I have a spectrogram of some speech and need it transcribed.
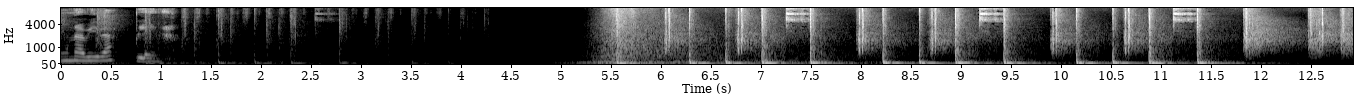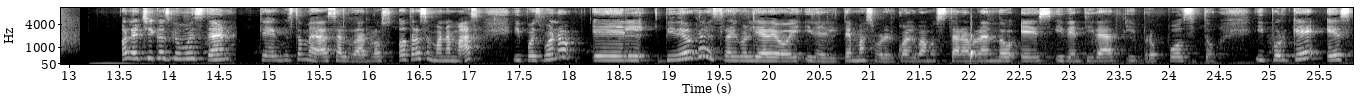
una vida plena. Hola chicos, ¿cómo están? Qué gusto me da saludarlos otra semana más. Y pues bueno, el video que les traigo el día de hoy y del tema sobre el cual vamos a estar hablando es identidad y propósito. Y por qué es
